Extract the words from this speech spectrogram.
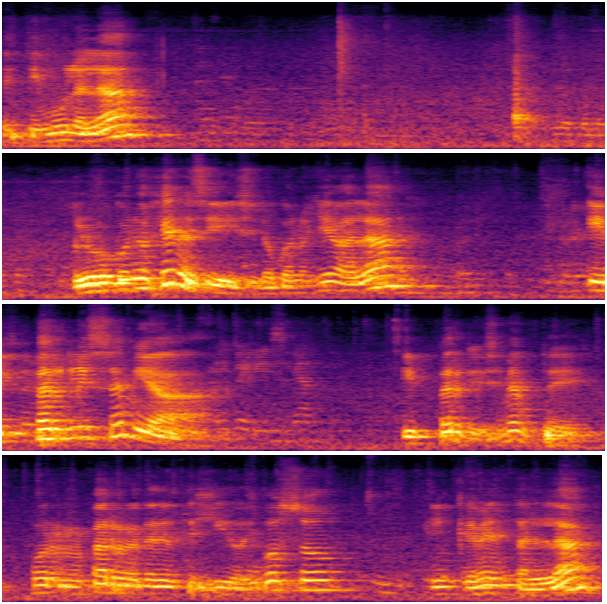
Estimula la gluconeogénesis, lo cual nos lleva a la hiperglicemia. Hiperglicemiante. Por parte del tejido adiposo, incrementa la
